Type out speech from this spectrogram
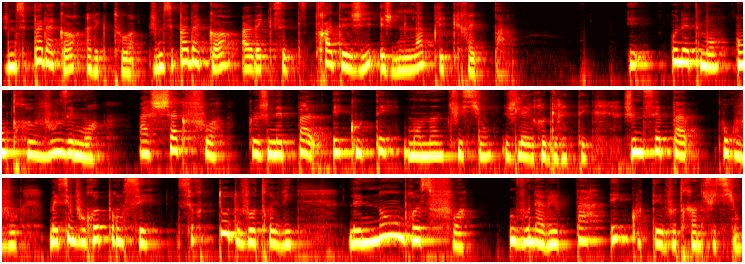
Je ne suis pas d'accord avec toi. Je ne suis pas d'accord avec cette stratégie et je ne l'appliquerai pas. Et honnêtement, entre vous et moi, à chaque fois que je n'ai pas écouté mon intuition, je l'ai regretté. Je ne sais pas pour vous, mais si vous repensez sur toute votre vie, les nombreuses fois où vous n'avez pas écouté votre intuition,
